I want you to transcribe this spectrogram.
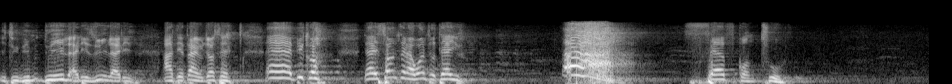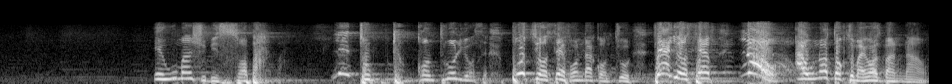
It will be doing like this, doing like this. At the time, you just say, eh, because there is something I want to tell you. Ah! Self control. A woman should be sober. Learn to control yourself. Put yourself under control. Tell yourself, no, I will not talk to my husband now.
